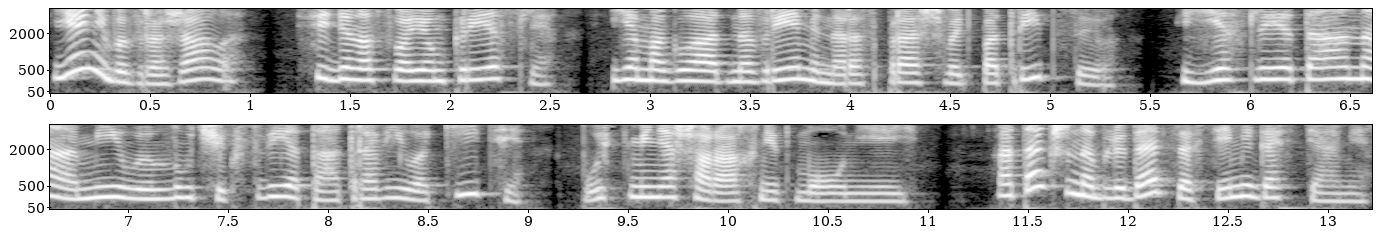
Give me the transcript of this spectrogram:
Я не возражала. Сидя на своем кресле, я могла одновременно расспрашивать Патрицию, если это она, милый лучик света, отравила Кити, пусть меня шарахнет молнией. А также наблюдать за всеми гостями.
